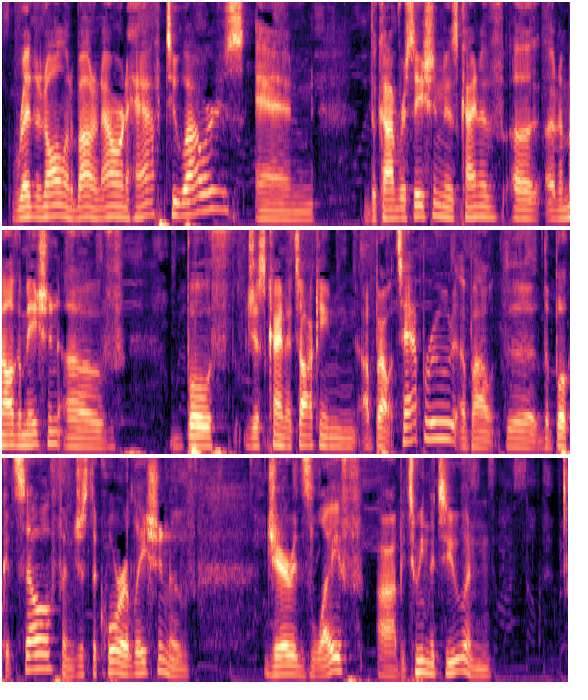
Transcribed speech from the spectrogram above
read it all in about an hour and a half, two hours, and the conversation is kind of uh, an amalgamation of both just kind of talking about Taproot, about the the book itself, and just the correlation of Jarrod's life uh, between the two, and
